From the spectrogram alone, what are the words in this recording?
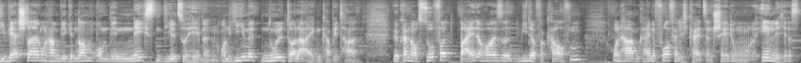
die Wertsteigerung haben wir genommen, um den nächsten Deal zu hebeln und hiermit 0 Dollar Eigenkapital. Wir können auch sofort beide Häuser wieder verkaufen und haben keine Vorfälligkeitsentschädigung oder ähnliches.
